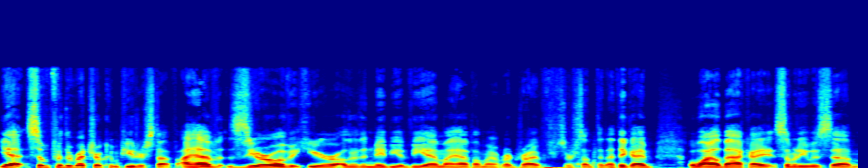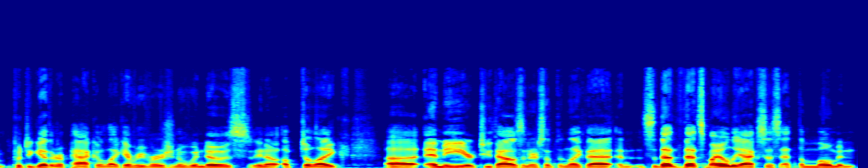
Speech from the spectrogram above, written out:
Yeah, so for the retro computer stuff, I have zero of it here, other than maybe a VM I have on my hard drives or something. I think I a while back, I somebody was um, put together a pack of like every version of Windows, you know, up to like uh, ME or 2000 or something like that, and so that that's my only access at the moment.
